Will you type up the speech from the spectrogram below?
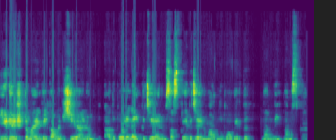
വീഡിയോ ഇഷ്ടമായെങ്കിൽ കമന്റ് ചെയ്യാനും അതുപോലെ ലൈക്ക് ചെയ്യാനും സബ്സ്ക്രൈബ് ചെയ്യാനും മറന്നു പോകരുത്. നന്ദി നമസ്കാരം.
